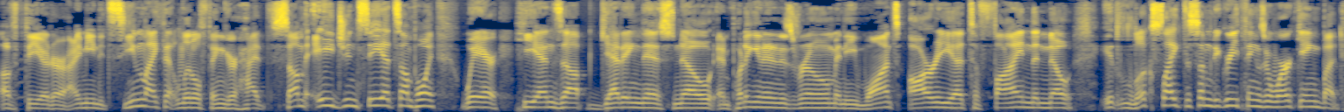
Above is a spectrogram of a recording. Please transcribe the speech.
of theater. I mean, it seemed like that Littlefinger had some agency at some point where he ends up getting this note and putting it in his room and he wants Arya to find the note. It looks like to some degree things are working, but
